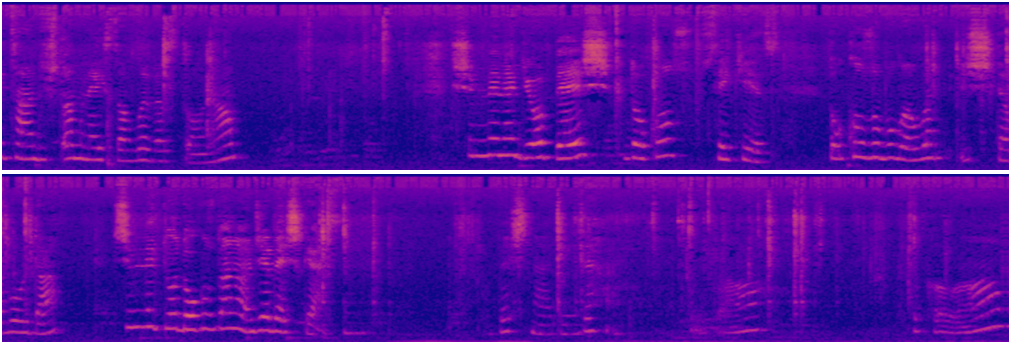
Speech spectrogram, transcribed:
Bir tane düştü ama neyse alırız sonra. Şimdi ne diyor? 5, 9, 8. 9'u bulalım. İşte burada. Şimdi diyor 9'dan önce 5 gelsin. 5 neredeydi? Ha, Burada. Bakalım.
